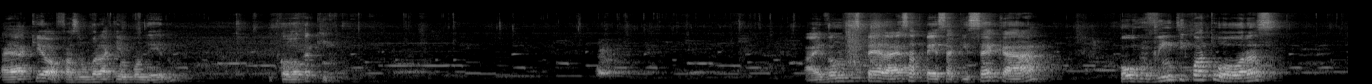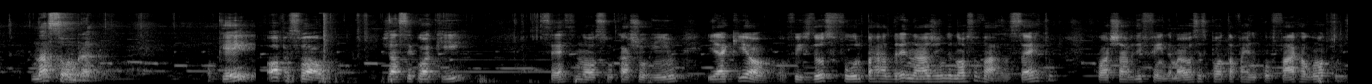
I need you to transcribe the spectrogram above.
Aí aqui, ó, faz um buraquinho com o dedo e coloca aqui. Aí vamos esperar essa peça aqui secar por 24 horas na sombra. Ok? Ó, pessoal, já secou aqui, certo? Nosso cachorrinho. E aqui, ó, eu fiz dois furos para a drenagem do nosso vaso, certo? Com a chave de fenda. Mas vocês podem estar fazendo com faca, alguma coisa.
